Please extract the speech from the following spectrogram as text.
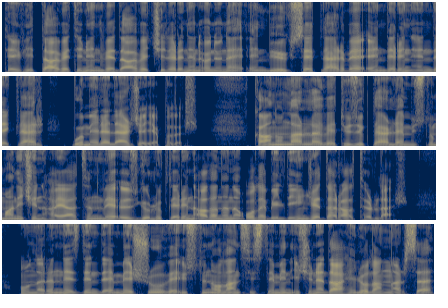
Tevhid davetinin ve davetçilerinin önüne en büyük setler ve en derin hendekler bu melelerce yapılır. Kanunlarla ve tüzüklerle Müslüman için hayatın ve özgürlüklerin alanını olabildiğince daraltırlar. Onların nezdinde meşru ve üstün olan sistemin içine dahil olanlarsa,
